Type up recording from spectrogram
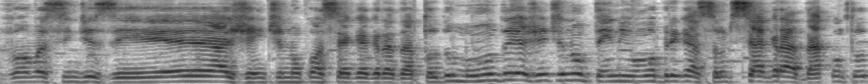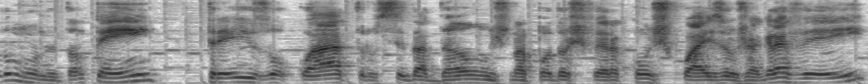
vamos assim dizer, a gente não consegue agradar todo mundo e a gente não tem nenhuma obrigação de se agradar com todo mundo. Então, tem três ou quatro cidadãos na Podosfera com os quais eu já gravei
